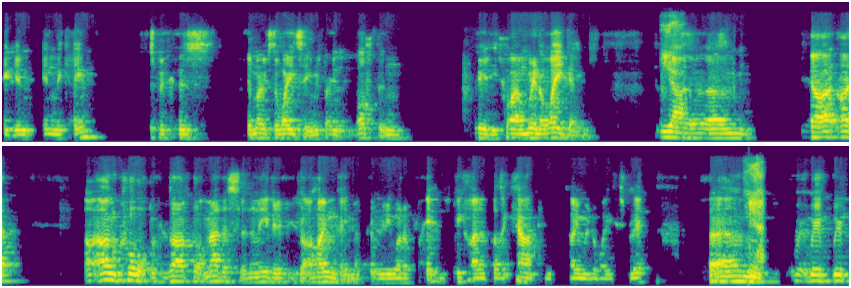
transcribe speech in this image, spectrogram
big in, in the game. It's because the most away teams don't often really try and win away games. Yeah. So, um, yeah, I, I, I'm caught because I've got Madison, and even if he's got a home game, I don't really want to play him. He kind of doesn't count in home and away split. Um, yeah. We, we,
